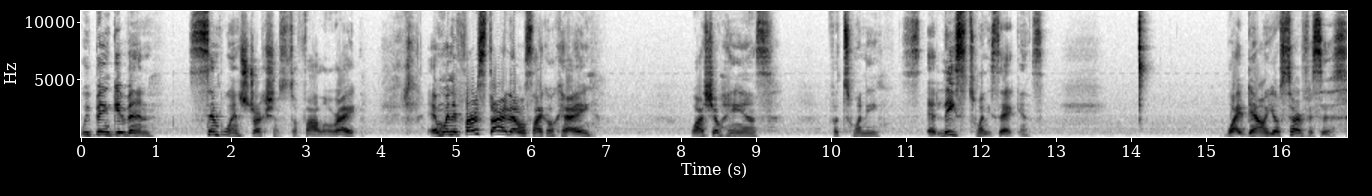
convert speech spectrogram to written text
we've been given simple instructions to follow, right? And when it first started, I was like, okay, wash your hands for 20, at least 20 seconds. Wipe down your surfaces.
